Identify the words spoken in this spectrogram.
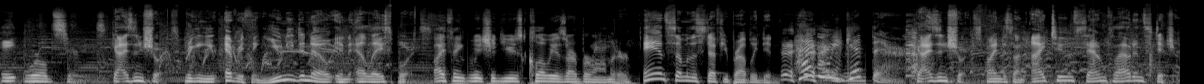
eight World Series. Guys in shorts, bringing you everything you need to know in LA sports. I think we should use Chloe as our barometer. And some of the stuff you probably didn't. How did we get there? Guys in shorts, find us on iTunes, SoundCloud, and Stitcher.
